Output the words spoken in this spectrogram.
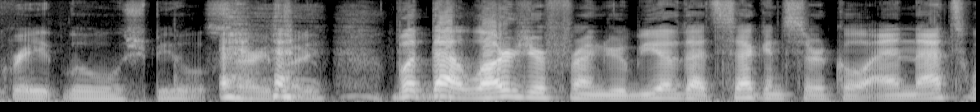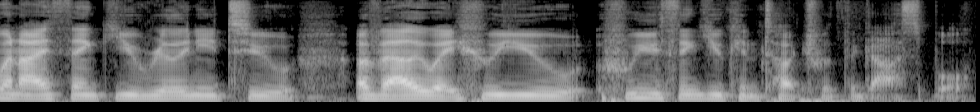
great little spiels. Sorry, buddy. but that larger friend group, you have that second circle, and that's when I think you really need to evaluate who you who you think you can touch with the gospel.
